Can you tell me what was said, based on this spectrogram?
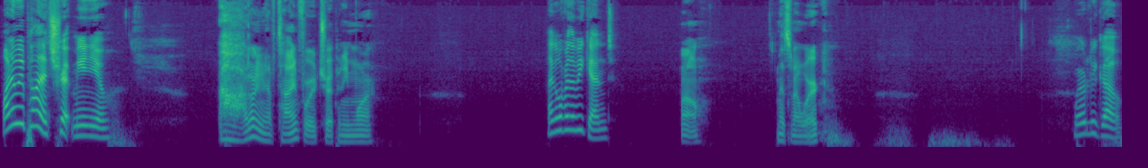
Why don't we plan a trip, me and you? Ah, I don't even have time for a trip anymore. Like over the weekend. Oh, that's not work. Where would we go?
